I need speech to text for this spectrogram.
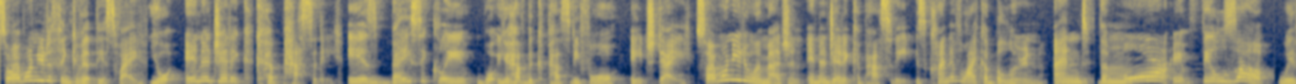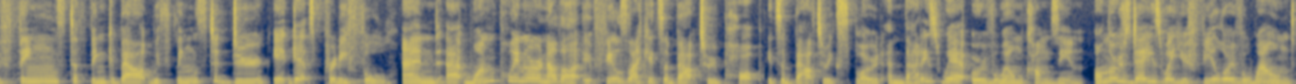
So I want you to think of it this way your energetic capacity is basically what you have the capacity for each day. So I want you to imagine energetic capacity is kind of like a balloon. And the more it fills up with things to think about, with things to do, it gets pretty full. And at one point or another, it feels like it's about to pop, it's about to explode. And that is where overwhelm comes in. On those days where you feel overwhelmed,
